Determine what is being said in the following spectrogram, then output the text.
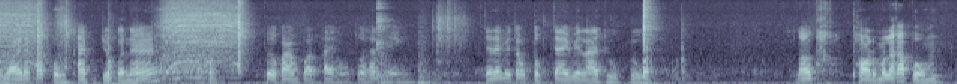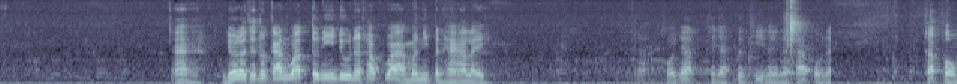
400 นะครับผมคลายประจุก่อนนะ เพื่อความปลอดภัยของตัวท่านเอง จะได้ไม่ต้องตกใจเวลาถูกดูด เราถอดออกมาแล้วครับผมอ่าเดี๋ยวเราจะต้องการวัดตัวนี้ดูนะครับว่ามันมีปัญหาอะไรอขออนุญาตขยับพื้นที่หน่อยนะครับผมนะครับผม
